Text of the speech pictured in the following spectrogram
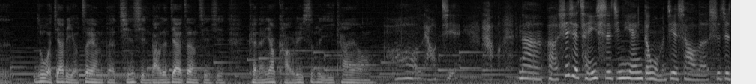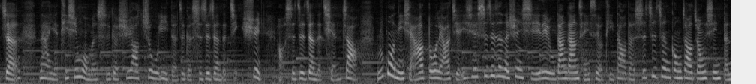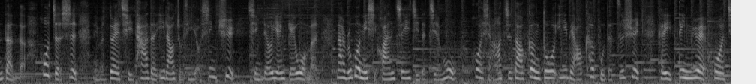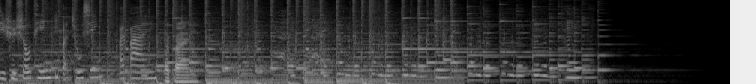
如果家里有这样的情形，老人家有这样情形。可能要考虑是不是移开哦。哦，了解。好，那呃，谢谢陈医师今天跟我们介绍了失智症，那也提醒我们十个需要注意的这个失智症的警讯，好，失智症的前兆。如果你想要多了解一些失智症的讯息，例如刚刚陈医师有提到的失智症共照中心等等的，或者是你们对其他的医疗主题有兴趣，请留言给我们。那如果你喜欢这一集的节目，或想要知道更多医疗科普的资讯，可以订阅或继续收听一本初心。拜拜，拜拜。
